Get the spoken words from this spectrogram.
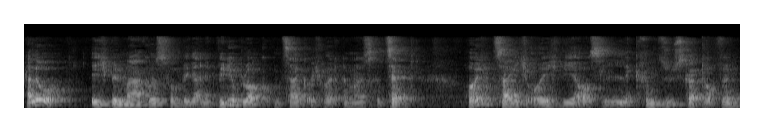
Hallo, ich bin Markus vom Veganik Videoblog und zeige euch heute ein neues Rezept. Heute zeige ich euch, wie ihr aus leckeren Süßkartoffeln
